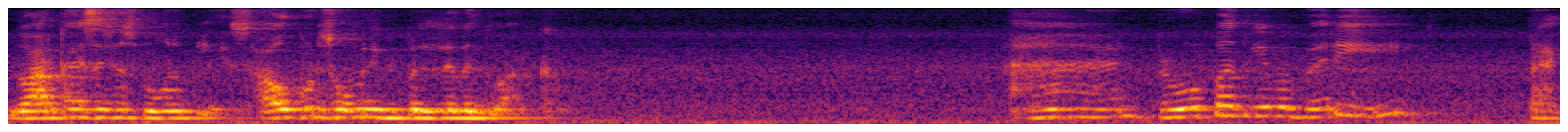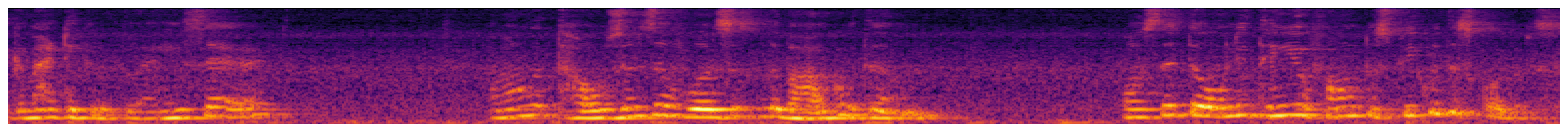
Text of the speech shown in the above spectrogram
Dwarka is such a small place. How could so many people live in Dwarka? And Prabhupada gave a very pragmatic reply. He said, among the thousands of verses in the Bhagavatam, was that the only thing you found to speak with the scholars?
